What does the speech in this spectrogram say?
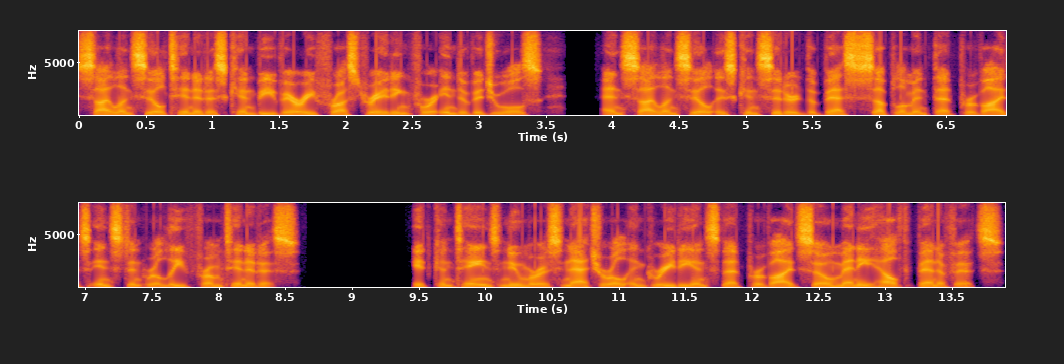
Silencil tinnitus can be very frustrating for individuals, and Silencil is considered the best supplement that provides instant relief from tinnitus. It contains numerous natural ingredients that provide so many health benefits.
